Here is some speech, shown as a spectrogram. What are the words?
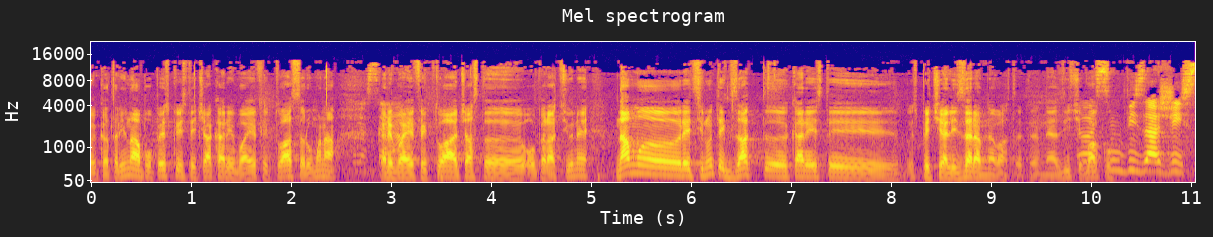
uh, Cătălina Popescu este cea care va efectua, să rămână, care va efectua această operațiune. N-am uh, reținut exact uh, care este specializarea dumneavoastră, că ne-a zis ceva cu Sunt vizajist.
